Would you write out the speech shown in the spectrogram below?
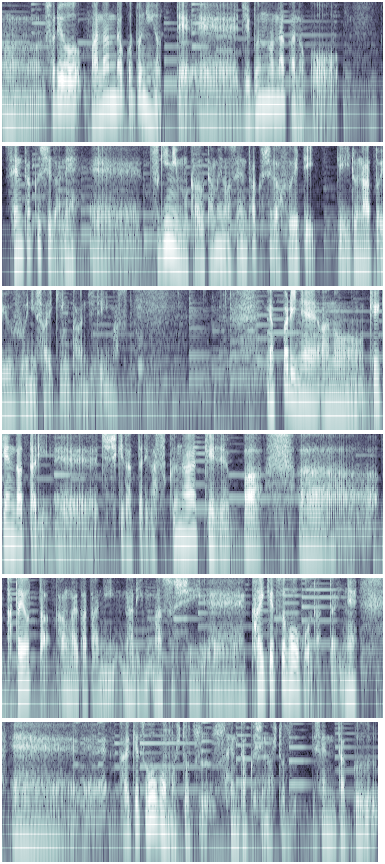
うんそれを学んだことによって、えー、自分の中のこう選択肢がね、えー、次に向かうための選択肢が増えていっているなというふうに最近感じています。やっぱりねあの経験だったり、えー、知識だったりが少なければあ偏った考え方になりますし、えー、解決方法だったりね、えー、解決方法も一つ選択肢の一つ選択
